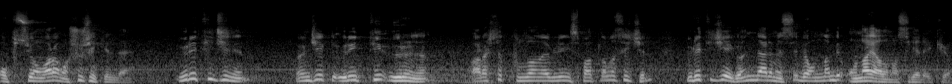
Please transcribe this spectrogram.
opsiyon var ama şu şekilde. Üreticinin öncelikle ürettiği ürünün araçta kullanılabildiğini ispatlaması için üreticiye göndermesi ve ondan bir onay alması gerekiyor.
